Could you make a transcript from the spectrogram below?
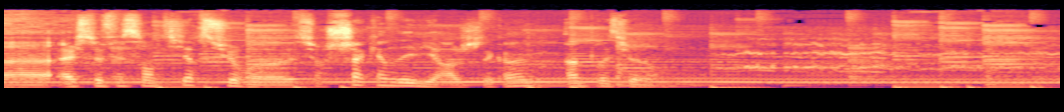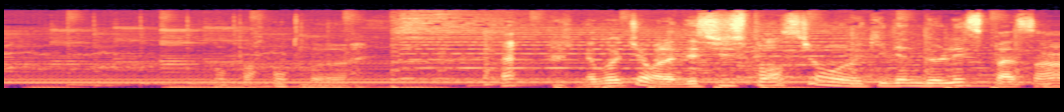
euh, elle se fait sentir sur, euh, sur chacun des virages. C'est quand même impressionnant. Bon, par contre, euh, la voiture, a des suspensions qui viennent de l'espace. Hein.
